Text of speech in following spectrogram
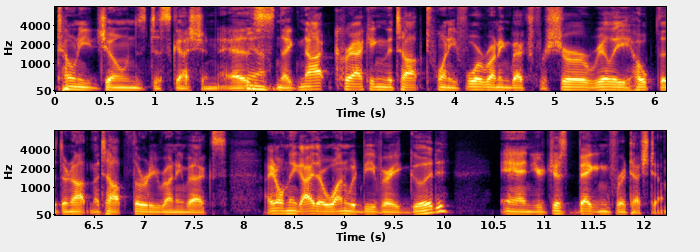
Tony Jones discussion as yeah. like not cracking the top 24 running backs for sure. Really hope that they're not in the top 30 running backs. I don't think either one would be very good, and you're just begging for a touchdown.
